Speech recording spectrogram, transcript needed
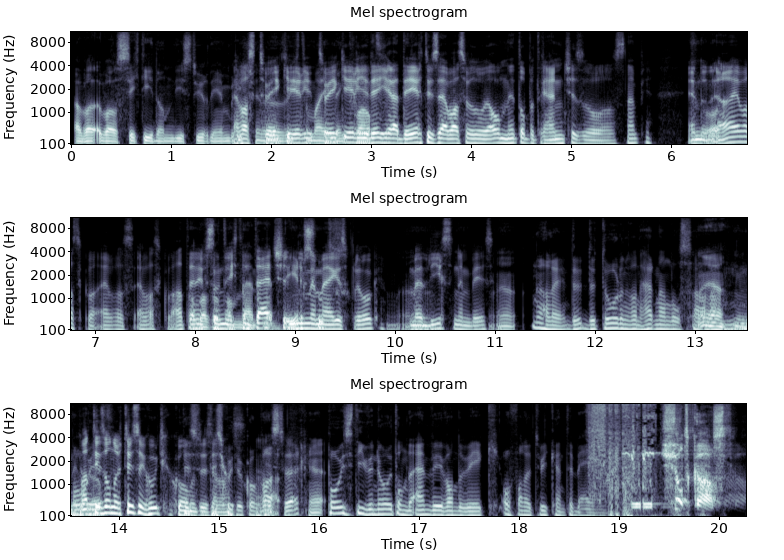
ah, wat, wat zegt hij dan? Die stuurde een Hij was twee keer, hij, twee "Maar ik ben keer kwaad." gedegradeerd, dus hij was wel, wel net op het randje, zo, snap je? En ja, hij was, kwa- hij was, hij was kwaad. Hij Was heeft echt een tijdje niet met mij gesproken. Ah. Met Liersen en Bees. Ja. Allee, de, de toren van Hernan. Ja, inderdaad. Maar het is ondertussen goed gekomen Het is- het is tussen goed gekomen. Positieve noot om de MV van de week of van het weekend te bijhouden. Shotcast.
